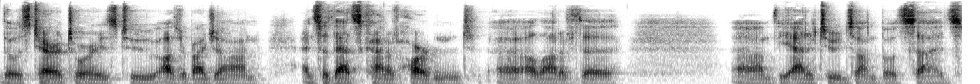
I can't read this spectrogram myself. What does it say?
those territories to Azerbaijan, and so that's kind of hardened uh, a lot of the um, the attitudes on both sides.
